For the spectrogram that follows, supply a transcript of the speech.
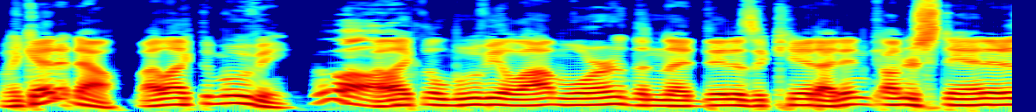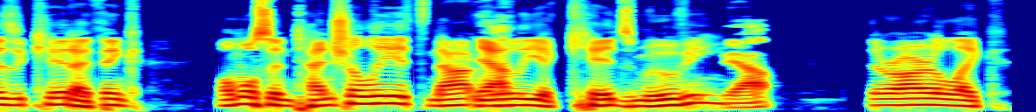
I get it now. I like the movie. I like the movie a lot more than I did as a kid. I didn't understand it as a kid. I think almost intentionally, it's not Yeah. really a kid's movie. Yeah. There are like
